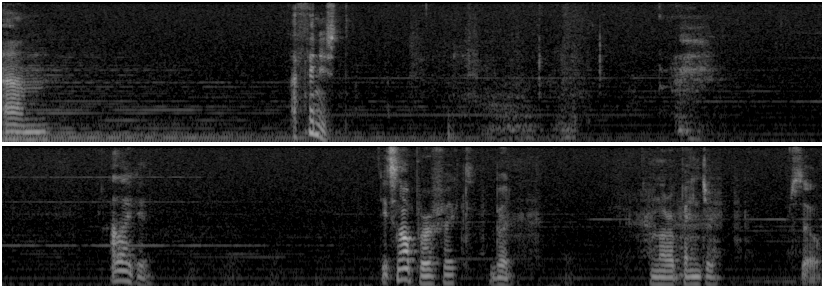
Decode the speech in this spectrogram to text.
um, I finished. I like it. It's not perfect, but I'm not a painter, so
